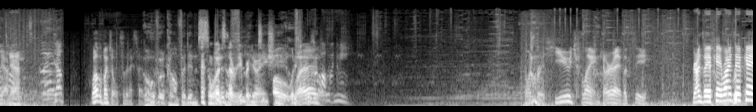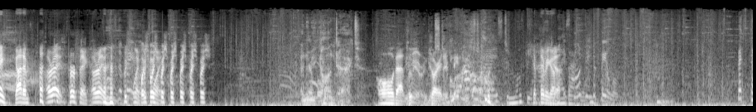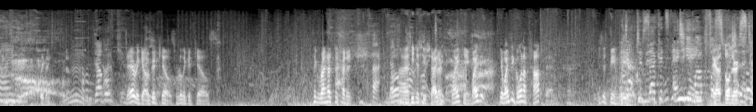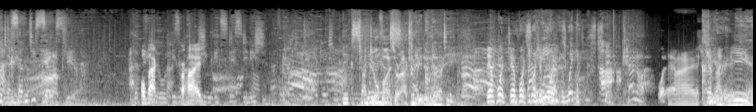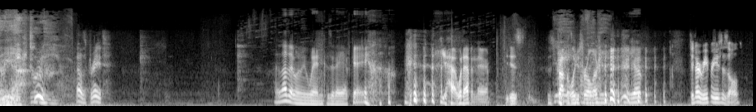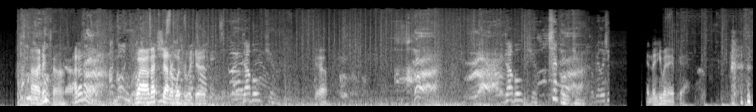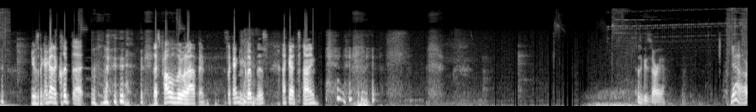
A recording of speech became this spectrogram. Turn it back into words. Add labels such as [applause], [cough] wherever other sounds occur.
Yeah. Yeah. We'll have a bunch of ults for the next fight. Overconfidence. [laughs] What is is that Reaper doing? flimsy Oh, shield. what is What? Going for a huge flank. All right, let's see. Ryan's AFK. Ryan's AFK. Got him. [laughs] All right, perfect. All right, push point. Push, Push, push, point. push, push, push, push, push. Enemy contact. Oh, that loop. Here, Sorry. Yep, there we go. Yeah. Escorting the payload. Bedtime. sleeping. Double kill. There we go. Good kills. Really good kills. I think Reinhardt's gonna try to. No, [laughs] Uh, he just used why is he flanking? Why is he? Yeah, why is he going up top then? He's just being weird. Adaptive circuits engaged. I got a soldier. Soldier 76. Back or hide. Tactical visor activated. Damn point. Damn point. Keep pushing point. With it. Whatever. Nice. Damn nice. Easy. That was great. I love it when we win because of AFK. [laughs] Yeah, what happened there? You just Just drop the use roller. [laughs] Yep. Did our Reaper use his ult? Uh, I think so. I don't know. Wow, that shatter was really good. Double kill. Yeah. Double kill. Triple kill. And then he went AFK. [laughs] He was like, I gotta clip that. [laughs] That's probably what happened. It's like, I can clip this. I got time. That was a good Zarya. Yeah.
